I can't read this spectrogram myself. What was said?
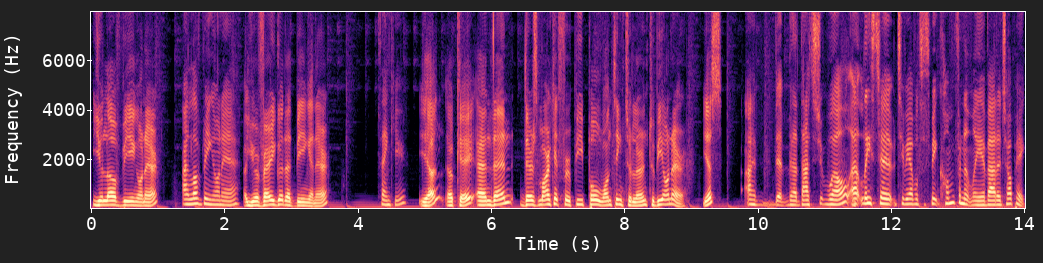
you love being on air. I love being on air. You're very good at being on air. Thank you. Yeah, okay. And then there's market for people wanting to learn to be on air. Yes? I, th- th- that's well, at least to, to be able to speak confidently about a topic.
